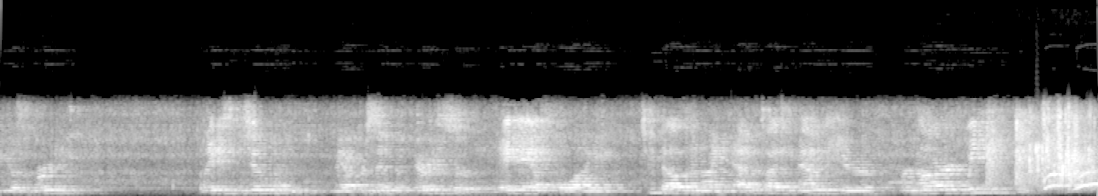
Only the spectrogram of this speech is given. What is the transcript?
because of Vernon. Ladies and gentlemen, may I present the 2009 Advertising Man of the Year, Bernard Uy.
